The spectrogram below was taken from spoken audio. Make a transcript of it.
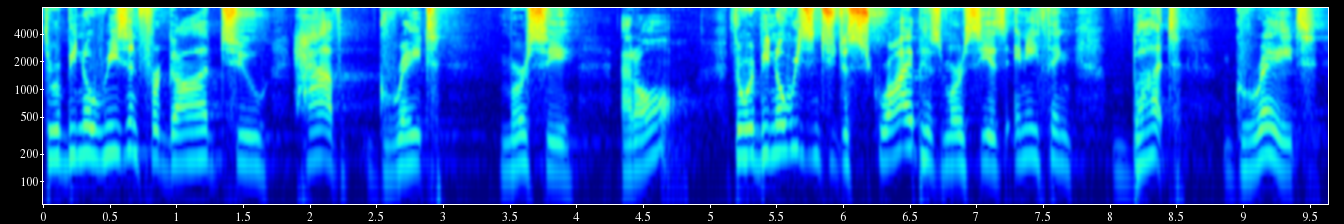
There would be no reason for God to have great mercy at all. There would be no reason to describe his mercy as anything but great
